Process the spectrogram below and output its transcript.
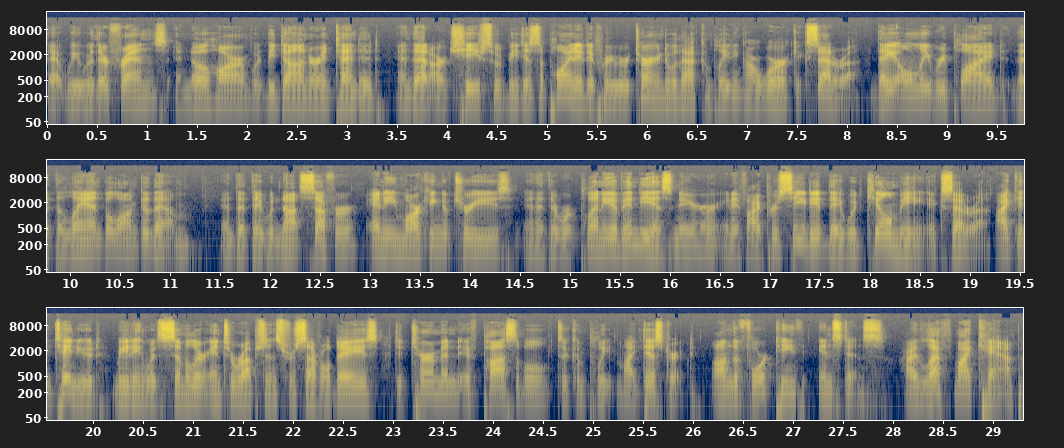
that we were their friends, and no harm would be done or intended, and that our chiefs would be disappointed if we returned without completing our work, etc. They only replied that the land belonged to them, and that they would not suffer any marking of trees, and that there were plenty of Indians near, and if I proceeded, they would kill me, etc. I continued, meeting with similar interruptions for several days, determined, if possible, to complete my district. On the 14th instance, I left my camp,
